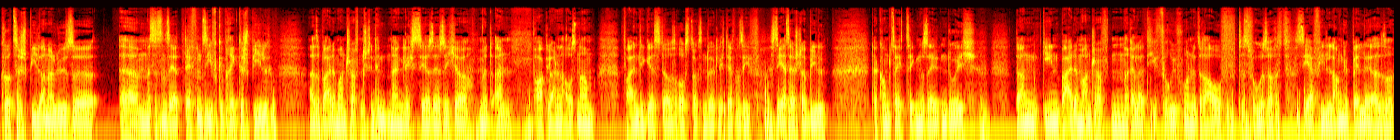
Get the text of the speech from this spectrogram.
Kurze Spielanalyse. Ähm, es ist ein sehr defensiv geprägtes Spiel. Also beide Mannschaften stehen hinten eigentlich sehr, sehr sicher mit ein paar kleinen Ausnahmen. Vor allem die Gäste aus Rostock sind wirklich defensiv sehr, sehr stabil. Da kommt 60 nur selten durch. Dann gehen beide Mannschaften relativ früh vorne drauf. Das verursacht sehr viel lange Bälle, also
